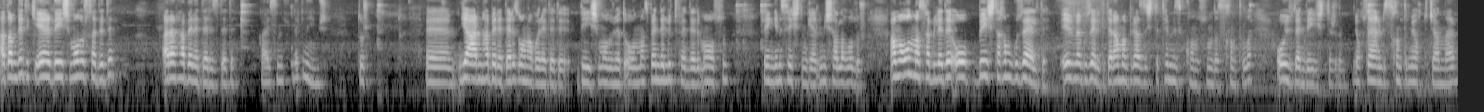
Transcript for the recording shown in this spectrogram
Adam dedi ki eğer değişim olursa dedi arar haber ederiz dedi. Gayesinin üstündeki neymiş? Dur. Ee, yarın haber ederiz ona göre dedi. Değişim olur ya da olmaz. Ben de lütfen dedim olsun. Rengini seçtim geldim inşallah olur. Ama olmasa bile de o 5 takım güzeldi. Evime güzel gider ama biraz işte temizlik konusunda sıkıntılı. O yüzden değiştirdim. Yoksa yani bir sıkıntım yoktu canlarım.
